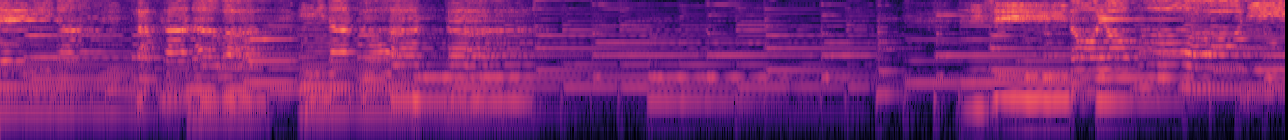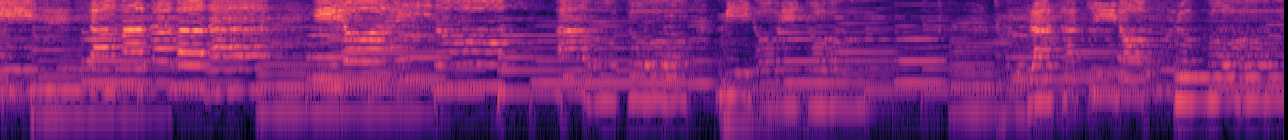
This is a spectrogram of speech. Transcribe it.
麗な魚はいなかった。虹のように様々な色合いの青と緑と紫の鱗。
